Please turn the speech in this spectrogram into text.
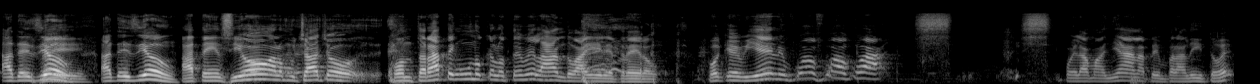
Atención, Sí. atención. Atención a los muchachos, contraten uno que lo esté velando ahí el letrero. Porque vienen, fuá, fuá, fuá. Por la mañana tempranito, ¿eh?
